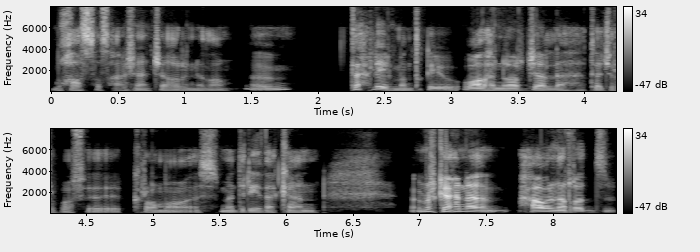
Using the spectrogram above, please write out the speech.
مخصص علشان تشغل النظام. تحليل منطقي. واضح إن الرجال له تجربة في Chrome OS. ما أدري إذا كان المشكلة إحنا حاولنا نرد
